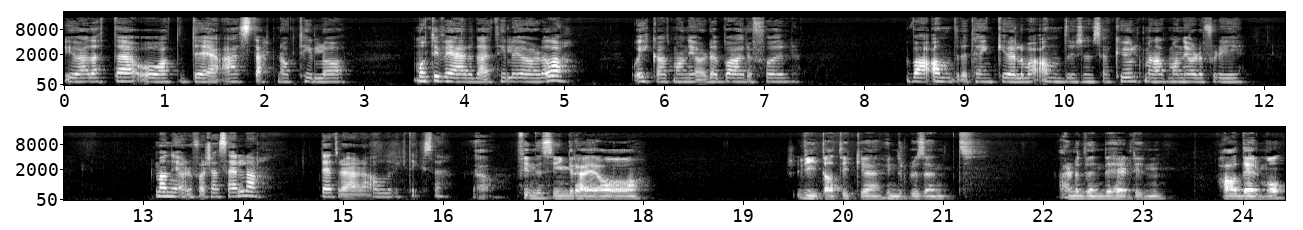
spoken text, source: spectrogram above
gjør jeg dette, og at det er sterkt nok til å motivere deg til å gjøre det, da. Og ikke at man gjør det bare for hva andre tenker, eller hva andre syns er kult, men at man gjør det fordi man gjør det for seg selv, da. Det tror jeg er det aller viktigste. Ja. Finne sin greie og vite at ikke 100 er nødvendig hele tiden. Ha delmål.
